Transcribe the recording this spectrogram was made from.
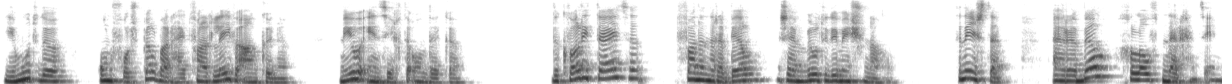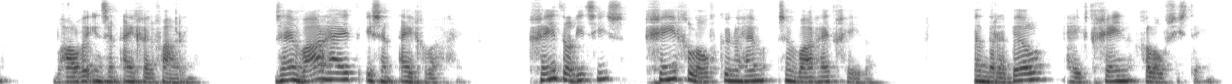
Je moet de onvoorspelbaarheid van het leven aankunnen, nieuwe inzichten ontdekken. De kwaliteiten van een rebel zijn multidimensionaal. Ten eerste, een rebel gelooft nergens in, behalve in zijn eigen ervaring. Zijn waarheid is zijn eigen waarheid. Geen tradities, geen geloof kunnen hem zijn waarheid geven. Een rebel heeft geen geloofssysteem.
